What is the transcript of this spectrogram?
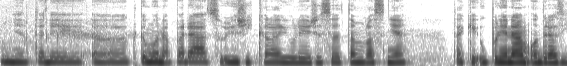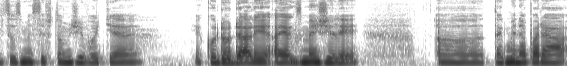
mě tedy uh, k tomu napadá, co už říkala Julie, že se tam vlastně taky úplně nám odrazí, co jsme si v tom životě jako dodali a jak jsme žili. Uh, tak mi napadá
